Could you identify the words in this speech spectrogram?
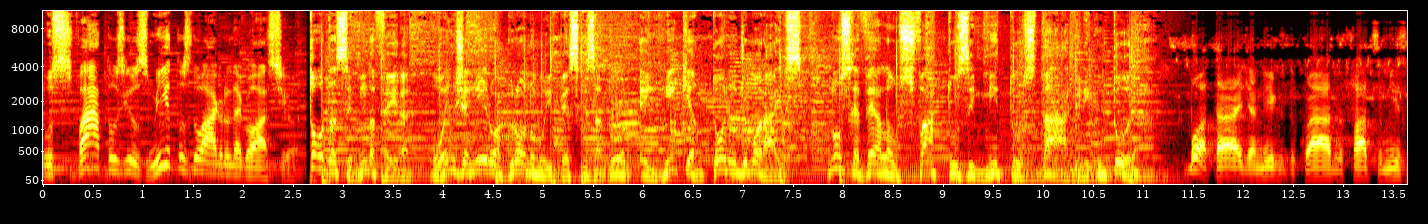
os fatos e os mitos do agronegócio. Toda segunda-feira, o engenheiro agrônomo e pesquisador Henrique Antônio de Moraes nos revela os fatos e mitos da agricultura. Boa tarde, amigos do quadro Fatos e Mitos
